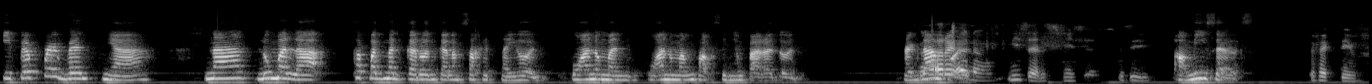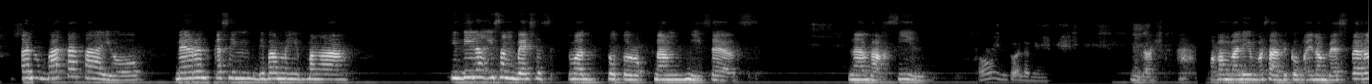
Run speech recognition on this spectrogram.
ipe-prevent niya na lumala kapag nagkaroon ka ng sakit na yon kung ano man kung ano mang vaccine yung para doon. For example, ano, measles, measles. Kasi, oh, measles. effective. Ano, bata tayo, meron kasing, di ba, may mga, hindi lang isang beses magtuturok ng measles na vaccine. Oh, hindi ko alam yun. Oh my gosh, baka mali yung masabi kong ilang beses, pero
